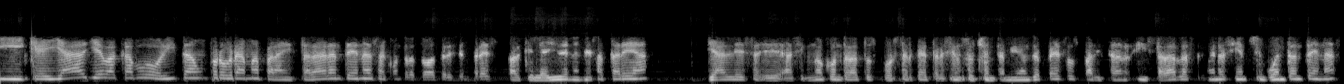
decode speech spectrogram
y que ya lleva a cabo ahorita un programa para instalar antenas, ha contratado a tres empresas para que le ayuden en esa tarea. Ya les eh, asignó contratos por cerca de 380 millones de pesos para instalar las primeras 150 antenas,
